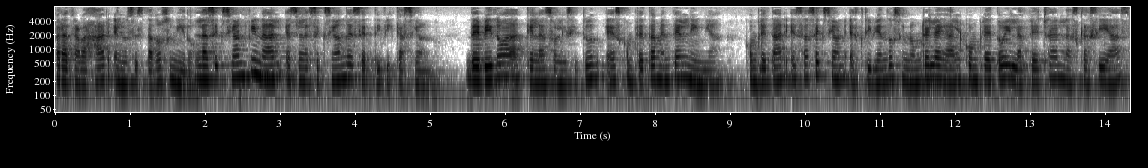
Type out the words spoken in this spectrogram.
para trabajar en los Estados Unidos. La sección final es la sección de certificación. Debido a que la solicitud es completamente en línea, completar esa sección escribiendo su nombre legal completo y la fecha en las casillas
